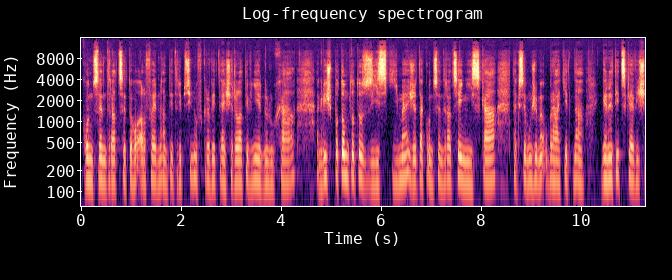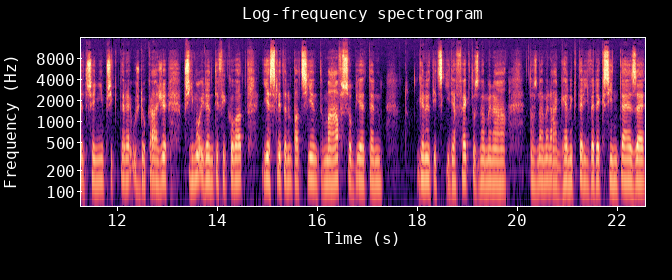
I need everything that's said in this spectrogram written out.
koncentrace toho alfa-1 antitrypsinu v krvi, též relativně jednoduchá. A když potom toto zjistíme, že ta koncentrace je nízká, tak se můžeme obrátit na genetické vyšetření, při které už dokáže přímo identifikovat, jestli ten pacient má v sobě ten genetický defekt, to znamená, to znamená gen, který vede k syntéze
